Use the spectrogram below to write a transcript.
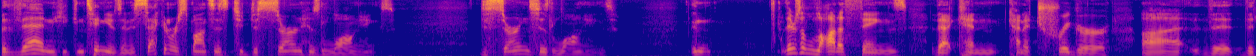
but then he continues, and his second response is to discern his longings discerns his longings. And there's a lot of things that can kind of trigger uh, the, the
